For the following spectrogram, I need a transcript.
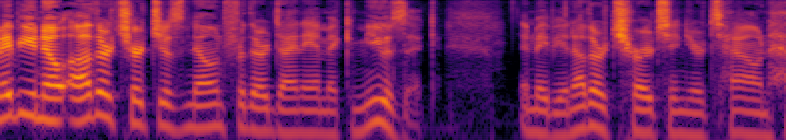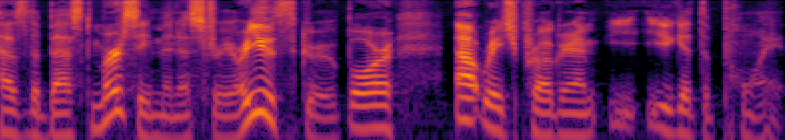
maybe you know other churches known for their dynamic music. And maybe another church in your town has the best mercy ministry or youth group or outreach program. You get the point.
